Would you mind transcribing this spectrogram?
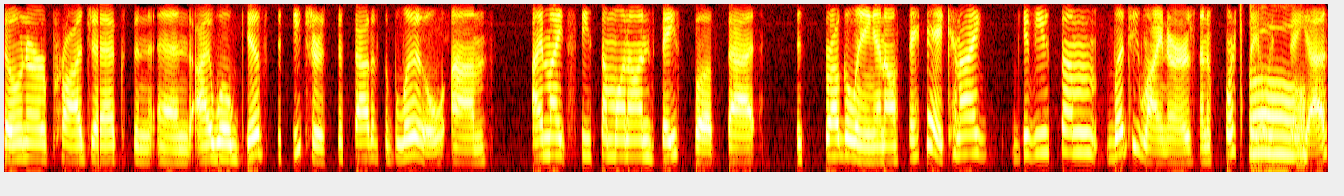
donor projects and, and I will give to teachers just out of the blue. Um, I might see someone on Facebook that struggling and I'll say, hey, can I give you some Legiliners? And of course they oh. always say oh. yes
